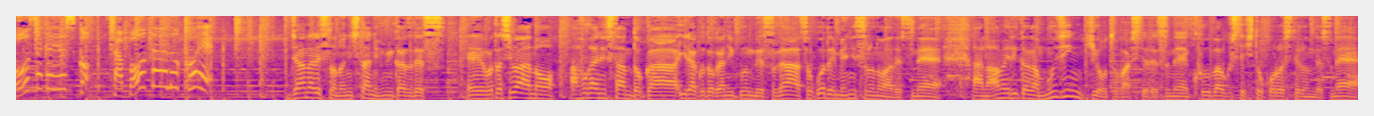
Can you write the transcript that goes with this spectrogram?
大阪よしこサポーターの声。ジャーナリストの西谷文和です、えー私はあのアフガニスタンとかイラクとかに行くんですがそこで目にするのはですねあのアメリカが無人機を飛ばしてですね空爆して人殺してるんですね、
